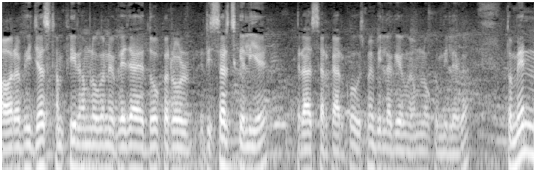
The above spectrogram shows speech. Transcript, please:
और अभी जस्ट हम फिर हम लोगों ने भेजा है दो करोड़ रिसर्च के लिए राज्य सरकार को उसमें भी लगे हुए हम लोग को मिलेगा। तो मेन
